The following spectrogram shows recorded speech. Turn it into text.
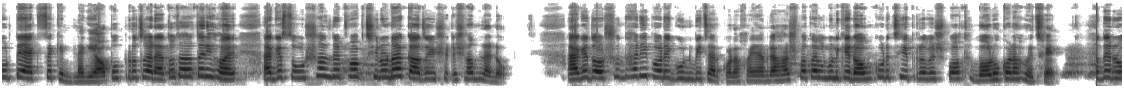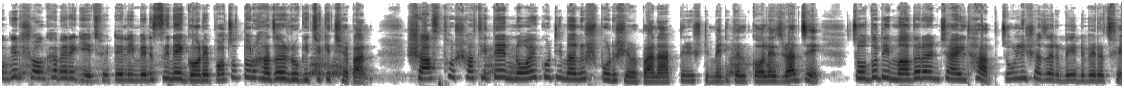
করতে এক সেকেন্ড লাগে। অপপ্রচার এত তাড়াতাড়ি হয়, আগে সোশ্যাল নেটওয়ার্ক ছিল না কাজে সেটা সামলানো। আগে দর্শনধারী, পরে গুণ বিচার করা হয়। আমরা হাসপাতালগুলিকে রং করেছি প্রবেশ পথ বড় করা হয়েছে। তাদের রোগীর সংখ্যা বেড়ে গিয়েছে। টেলিমেডিসিনে গড়ে পঁচাত্তর হাজার রোগী চিকিৎসা পান। স্বাস্থ্য সাথীতে নয় কোটি মানুষ পরিষেবা পান। আটত্রিশটি মেডিকেল কলেজ রাজ্যে চোদ্দটি মাদার অ্যান্ড চাইল্ড হাব, চল্লিশ হাজার বেড বেড়েছে।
